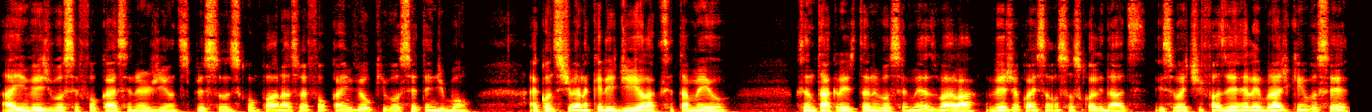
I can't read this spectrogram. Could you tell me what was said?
Aí, em vez de você focar essa energia em outras pessoas e se comparar, você vai focar em ver o que você tem de bom. Aí, quando você estiver naquele dia lá que você está meio. que você não está acreditando em você mesmo, vai lá, veja quais são as suas qualidades. Isso vai te fazer relembrar de quem você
